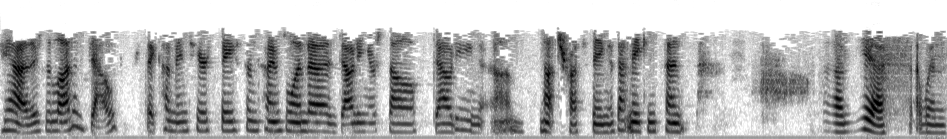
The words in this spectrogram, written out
Yeah, there's a lot of doubt that come into your space sometimes, Wanda, doubting yourself, doubting, um, not trusting. Is that making sense? Um, yes, when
